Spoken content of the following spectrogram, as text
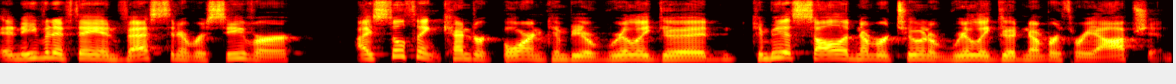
and even if they invest in a receiver, I still think Kendrick Bourne can be a really good, can be a solid number two and a really good number three option.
